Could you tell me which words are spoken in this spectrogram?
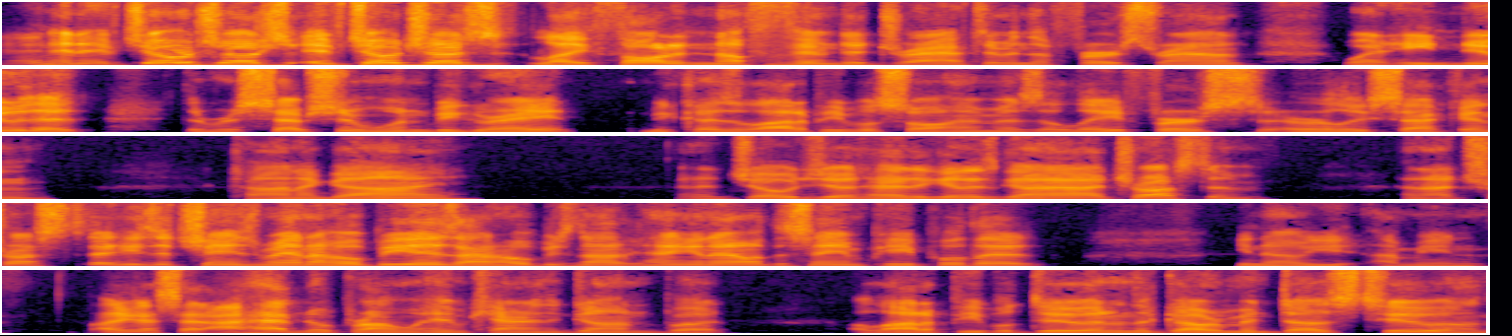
And if Joe Judge, if Joe Judge like thought enough of him to draft him in the first round when he knew that the reception wouldn't be great because a lot of people saw him as a late first, early second kind of guy, and Joe Judge had to get his guy, I trust him, and I trust that he's a changed man. I hope he is. I hope he's not hanging out with the same people that, you know. You, I mean, like I said, I have no problem with him carrying the gun, but a lot of people do, and the government does too on,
